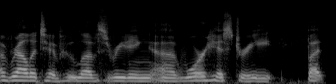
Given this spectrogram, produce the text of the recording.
a relative who loves reading uh, war history, but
